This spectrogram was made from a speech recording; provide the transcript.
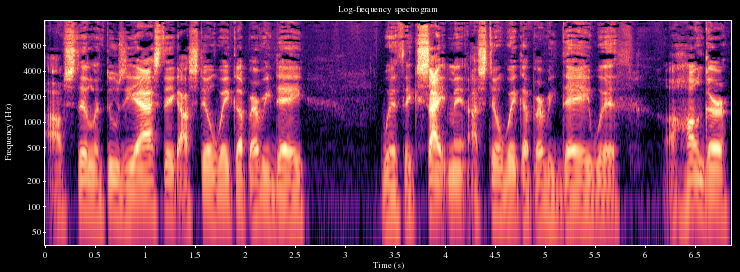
I'm still enthusiastic. I still wake up every day with excitement. I still wake up every day with a hunger.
